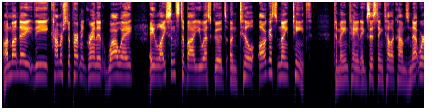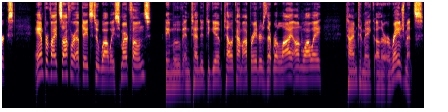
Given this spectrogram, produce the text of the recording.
On Monday, the Commerce Department granted Huawei a license to buy U.S. goods until August 19th to maintain existing telecoms networks and provide software updates to Huawei smartphones, a move intended to give telecom operators that rely on Huawei time to make other arrangements.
